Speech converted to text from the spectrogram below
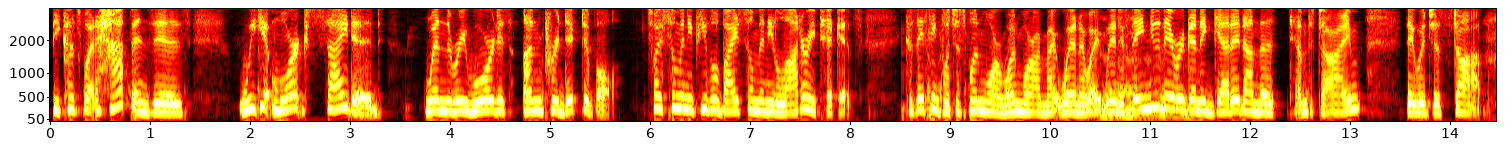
Because what happens is we get more excited when the reward is unpredictable. That's why so many people buy so many lottery tickets because they think, well, just one more, one more, I might win, I might win. If they knew they were going to get it on the 10th time, they would just stop.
